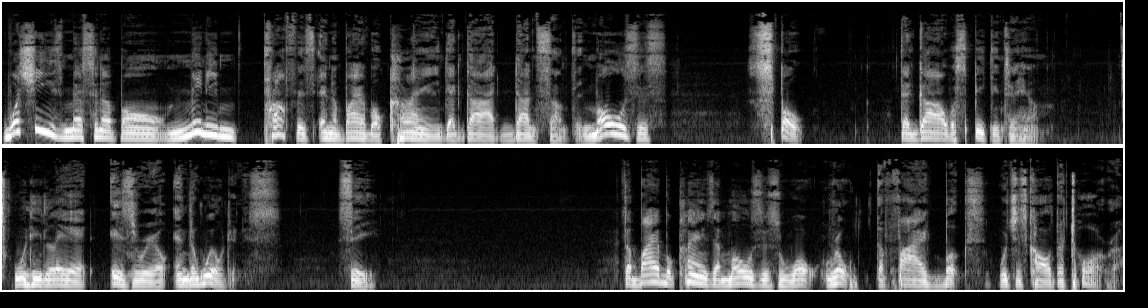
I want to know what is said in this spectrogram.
what she's messing up on, many prophets in the Bible claim that God done something. Moses spoke that God was speaking to him when he led Israel in the wilderness. See, the Bible claims that Moses wrote the five books, which is called the Torah.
